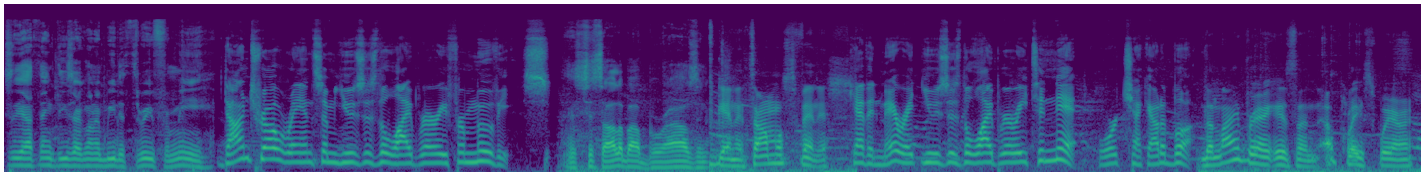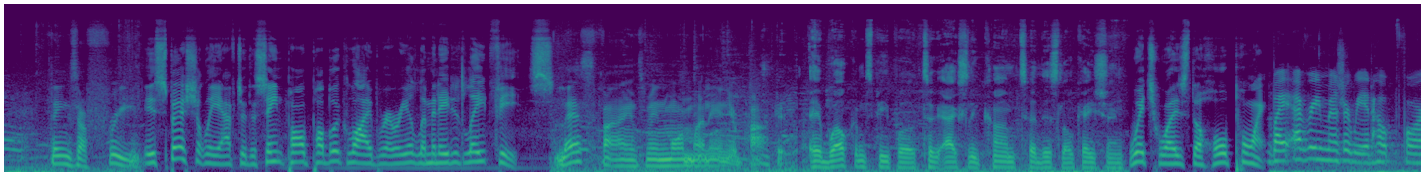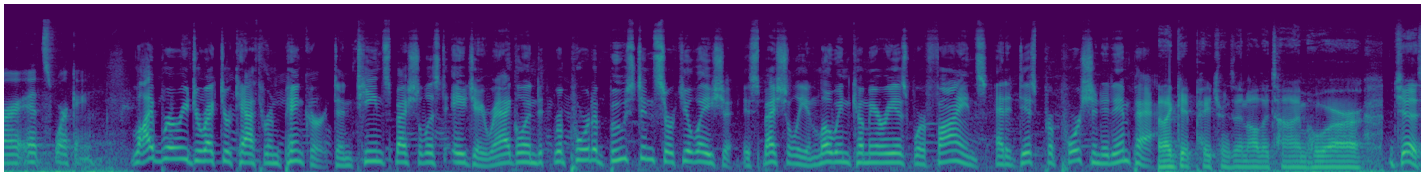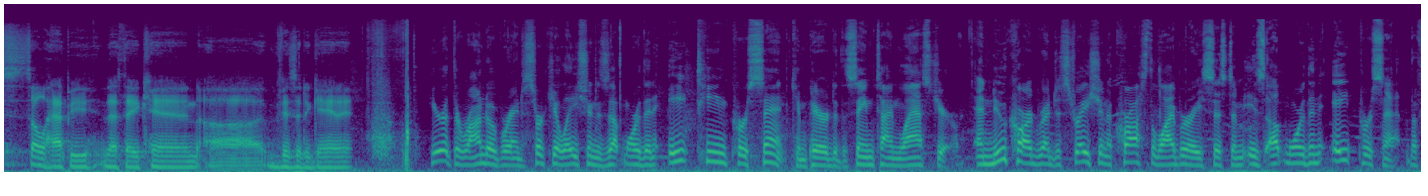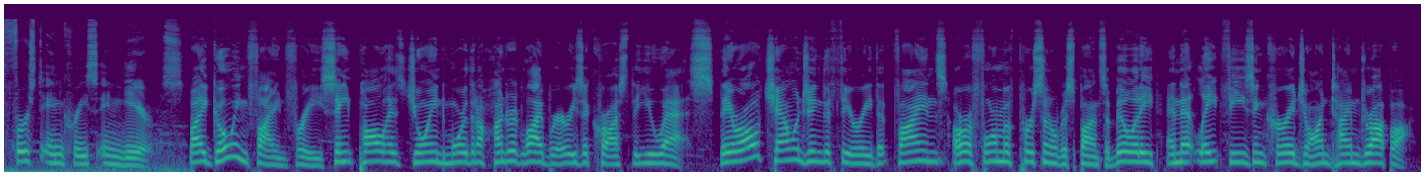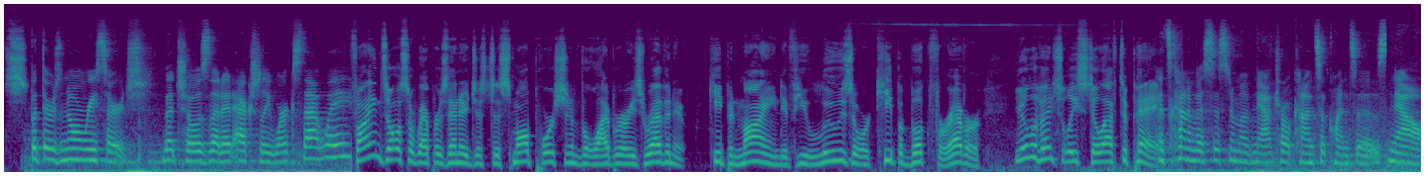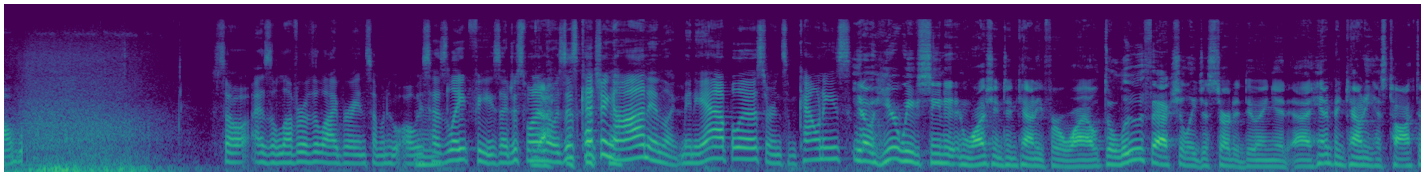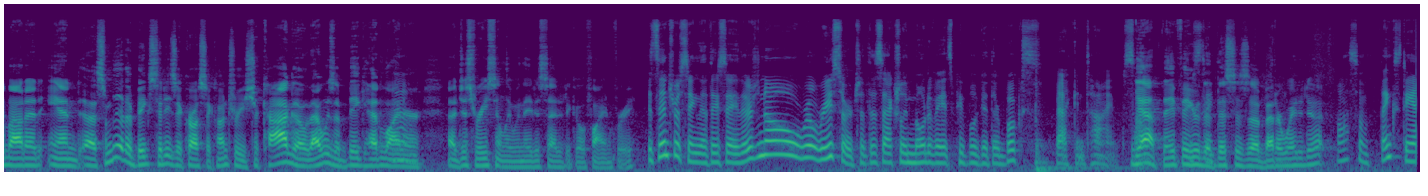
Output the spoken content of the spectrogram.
See, I think these are going to be the three for me. Dontrell Ransom uses the library for movies. It's just all about browsing. Again, it's almost finished. Kevin Merritt uses the library to knit or check out a book. The library is an, a place where things are free. Especially after the St. Paul Public Library eliminated late fees. Less fines mean more money in your pocket. It welcomes people to actually come to this location. Which was the whole point. By every measure we had hoped for, it's working. Library Director Catherine Penkert and teen specialist AJ Ragland report a boost in circulation, especially in low income areas where fines had a disproportionate impact. I get patrons in all the time who are just so happy that they can Uh, visit again. Here at the Rondo branch, circulation is up more than 18% compared to the same time last year. And new card registration across the library system is up more than 8%, the first increase in years. By going fine free, St. Paul has joined more than 100 libraries across the U.S. They are all challenging the theory that fines are a form of personal responsibility and that late fees encourage on time drop offs. But there's no research that shows that it actually works that way. Fines also represented just a small portion of the library's revenue. Keep in mind, if you lose or keep a book forever, you'll eventually still have to pay. It's kind of a system of natural consequences now. So, as a lover of the library and someone who always mm. has late fees, I just want to yeah. know: is this catching on in like Minneapolis or in some counties? You know, here we've seen it in Washington County for a while. Duluth actually just started doing it. Uh, Hennepin County has talked about it, and uh, some of the other big cities across the country. Chicago, that was a big headliner yeah. uh, just recently when they decided to go fine free. It's interesting that they say there's no real research that this actually motivates people to get their books back in time. So yeah, they figured that this is a better way to do it. Awesome. Thanks, Dan.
